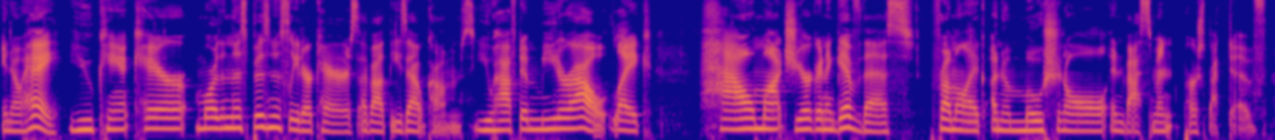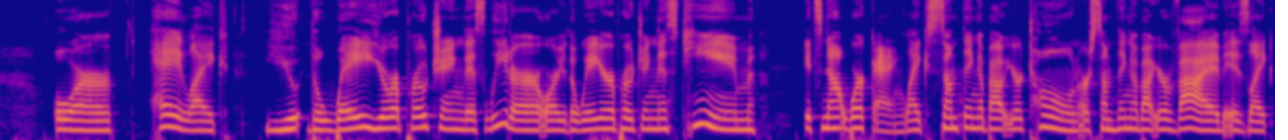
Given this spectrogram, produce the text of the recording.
you know, hey, you can't care more than this business leader cares about these outcomes. You have to meter out like how much you're going to give this from a, like an emotional investment perspective. Or, hey, like, you the way you're approaching this leader or the way you're approaching this team it's not working. Like something about your tone or something about your vibe is like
